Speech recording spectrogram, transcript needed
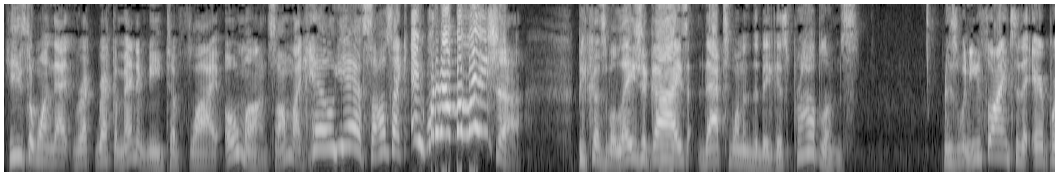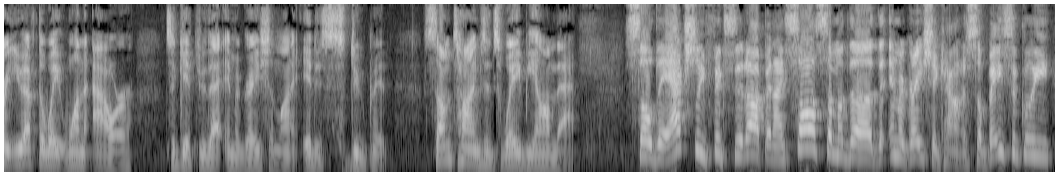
He's the one that rec- recommended me to fly Oman. So I'm like, hell yeah. So I was like, hey, what about Malaysia? Because Malaysia, guys, that's one of the biggest problems. Is when you fly into the airport, you have to wait one hour to get through that immigration line. It is stupid. Sometimes it's way beyond that. So they actually fixed it up, and I saw some of the the immigration counters. So basically,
